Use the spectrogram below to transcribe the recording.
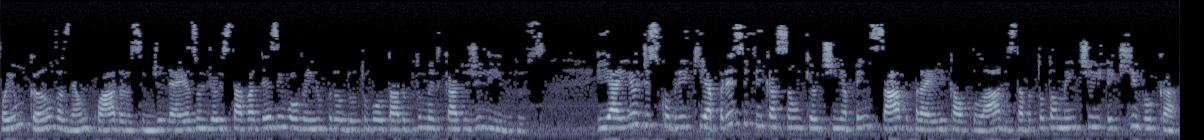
foi um canvas, né, um quadro assim de ideias onde eu estava desenvolvendo um produto voltado para o mercado de livros. E aí eu descobri que a precificação que eu tinha pensado para ele calculado estava totalmente equívoca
